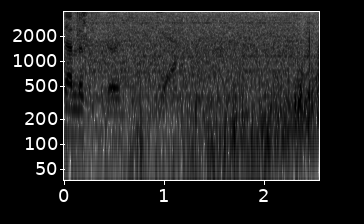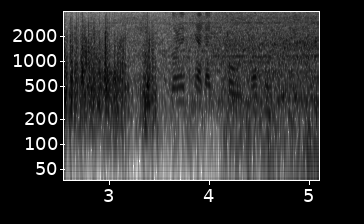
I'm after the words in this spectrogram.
That looks good. Yeah. I'm gonna take a close up of it.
